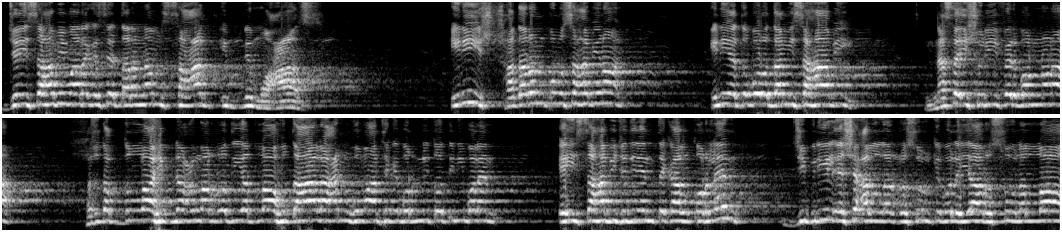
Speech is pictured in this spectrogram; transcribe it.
যেই সাহাবী মারা গেছে, তার নাম সাদ ইবনে মুআজ। ইনি সাধারণ কোন সাহাবী নয়। ইনি এত বড় দামি সাহাবি। নাসাই শরীফের বর্ণনা হযরত আব্দুল্লাহ ইবনে উমর রাদিয়াল্লাহু তাআলা আনহুমা থেকে বর্ণিত। তিনি বলেন, এই সাহাবী যেদিন ইন্তেকাল করলেন, জিবরিল এসে আল্লাহর রাসূলকে বলে, ইয়া রাসূলুল্লাহ,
